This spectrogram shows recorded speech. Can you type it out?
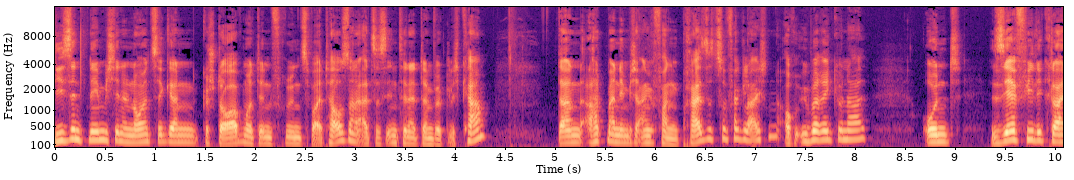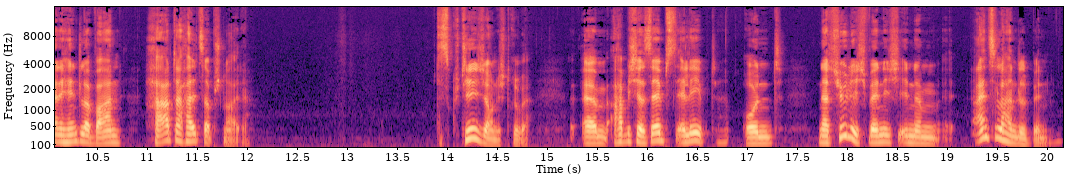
Die sind nämlich in den 90ern gestorben und in den frühen 2000ern, als das Internet dann wirklich kam. Dann hat man nämlich angefangen, Preise zu vergleichen, auch überregional. Und sehr viele kleine Händler waren harte Halsabschneider. Diskutiere ich auch nicht drüber. Ähm, Habe ich ja selbst erlebt. Und natürlich, wenn ich in einem Einzelhandel bin,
